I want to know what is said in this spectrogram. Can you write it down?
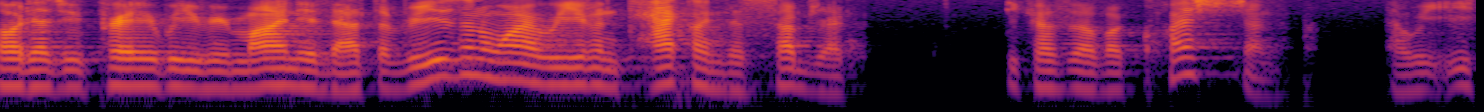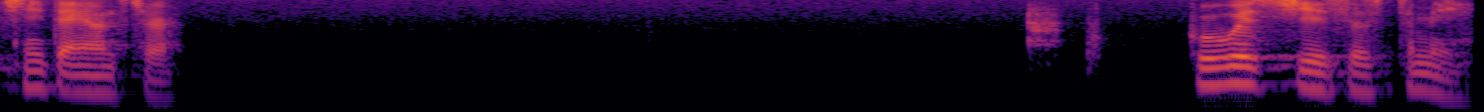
Lord, as we pray, we reminded that the reason why we're even tackling this subject because of a question that we each need to answer. Who is Jesus to me?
